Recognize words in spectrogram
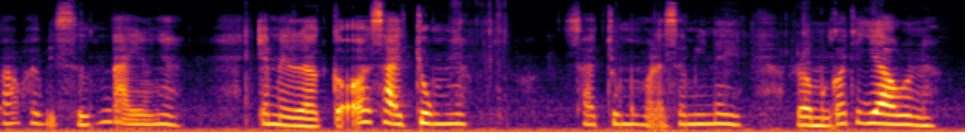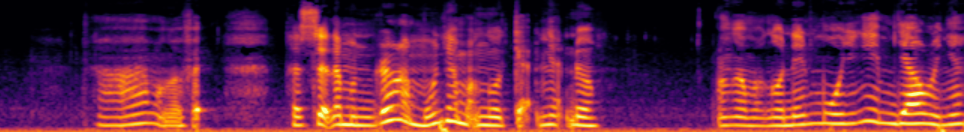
Bóc hơi bị sướng tay luôn nha. Em này là cỡ size chung nha. Size chung không phải là size mini. Rồi mình có trái dâu luôn nè. Đó, mọi người phải Thật sự là mình rất là muốn cho mọi người cảm nhận được mọi người mọi người nên mua những em dâu này nha.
